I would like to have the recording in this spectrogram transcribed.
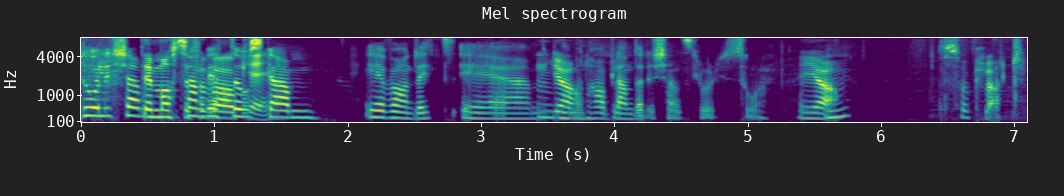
Dåligt Det måste få samvete vara och okej. skam är vanligt eh, när Ja. man har blandade känslor. Så. Ja, Mm. såklart.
